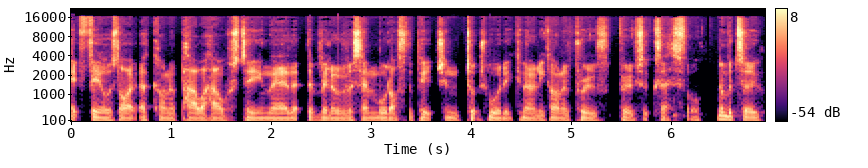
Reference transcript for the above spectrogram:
it feels like a kind of powerhouse team there that, that Villa have assembled off the pitch. And touch wood, it can only kind of prove prove successful. Number two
